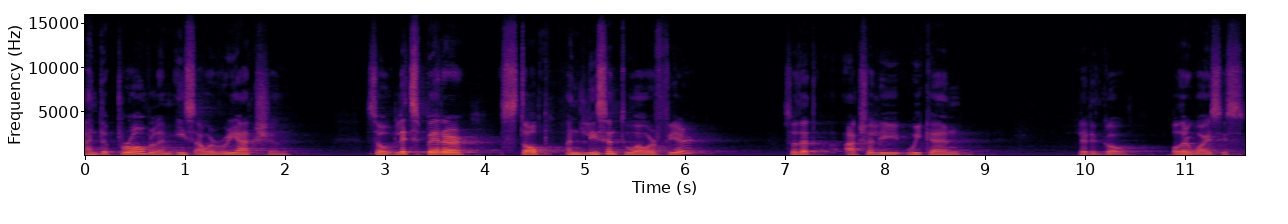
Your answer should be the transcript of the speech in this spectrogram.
and the problem is our reaction. So let's better stop and listen to our fear so that actually we can let it go. Otherwise, it's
